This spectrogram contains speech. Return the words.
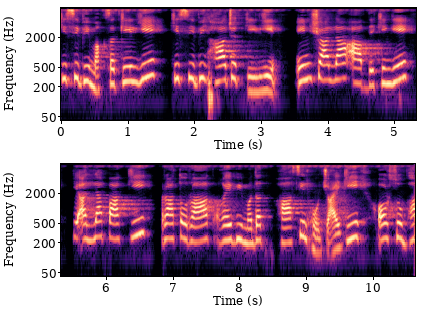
किसी भी मकसद के लिए, किसी भी हाजत के लिए। इनशाला आप देखेंगे कि अल्लाह पाक की रातों रात गैबी मदद हासिल हो जाएगी और सुबह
